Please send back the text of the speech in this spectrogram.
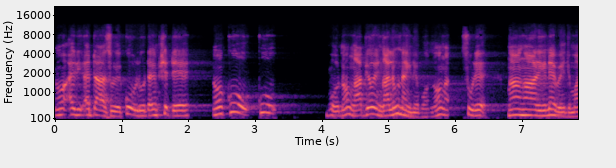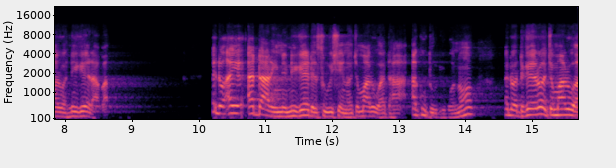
နော်အဲ့ဒီအတ္တဆိုရယ်ကိုယ်လိုတိုင်းဖြစ်တယ်နော်ကိုကိုဘောနော်ငါပြောရင်ငါလုံနိုင်တယ်ပေါ့နော်ဆိုတဲ့ငါငါတွေနဲ့ပဲကျမတို့ကနေခဲ့တာပါအဲ့တော့အဲ့အတ္တတွေနဲ့နေခဲ့တယ်ဆိုရှင်တော့ကျမတို့ကဒါအကုသိုလ်တွေပေါ့နော် အဲ့တော့တကယ်တော့ကျမတို့က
